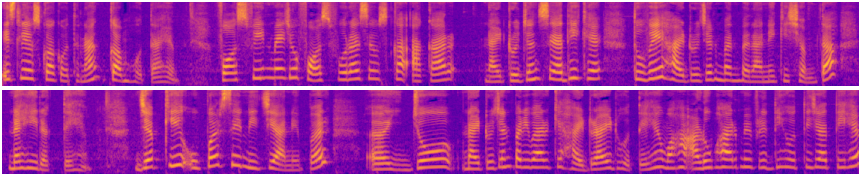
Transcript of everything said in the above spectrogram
इसलिए उसका क्वथनांक कम होता है। फॉस्फीन में जो फॉस्फोरस है उसका आकार नाइट्रोजन से अधिक है तो वे हाइड्रोजन बंद बनाने की क्षमता नहीं रखते हैं। जबकि ऊपर से नीचे आने पर जो नाइट्रोजन परिवार के हाइड्राइड होते हैं, वहाँ अणुभार में वृद्धि होती जाती है।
